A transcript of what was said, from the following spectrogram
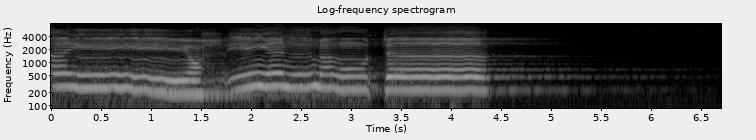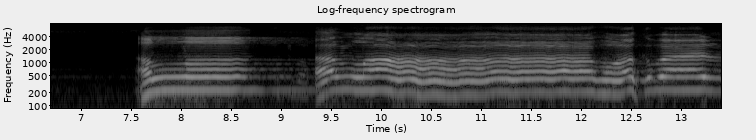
أن يحيي الموتى؟ الله الله أكبر.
